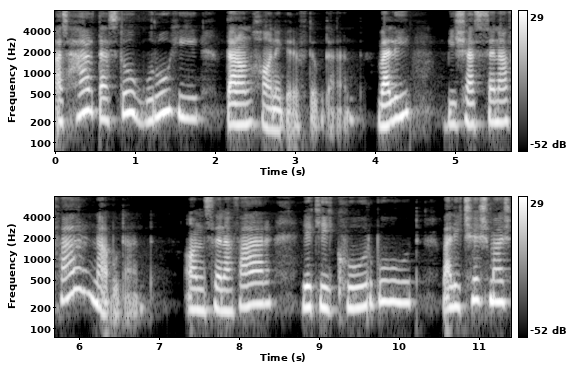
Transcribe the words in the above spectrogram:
از هر دسته و گروهی در آن خانه گرفته بودند. ولی بیش از سه نفر نبودند. آن سه نفر یکی کور بود ولی چشمش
